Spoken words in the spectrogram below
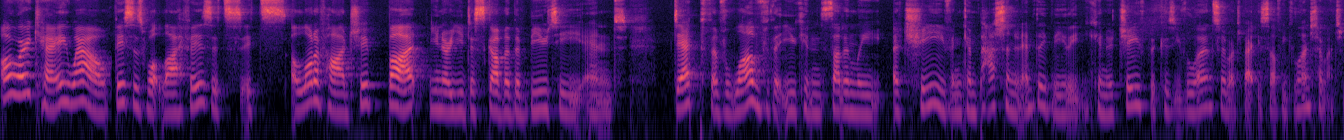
oh, okay, wow, this is what life is. It's it's a lot of hardship, but you know, you discover the beauty and depth of love that you can suddenly achieve and compassion and empathy that you can achieve because you've learned so much about yourself you've learned so much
